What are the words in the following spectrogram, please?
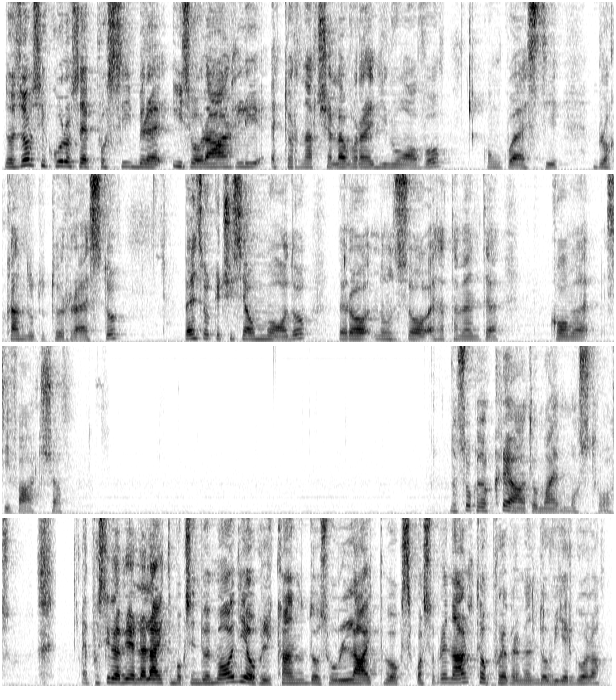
Non sono sicuro se è possibile isolarli e tornarci a lavorare di nuovo con questi bloccando tutto il resto. Penso che ci sia un modo però non so esattamente come si faccia non so cosa ho creato ma è mostruoso è possibile aprire la lightbox in due modi o cliccando sul lightbox qua sopra in alto oppure premendo virgola.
